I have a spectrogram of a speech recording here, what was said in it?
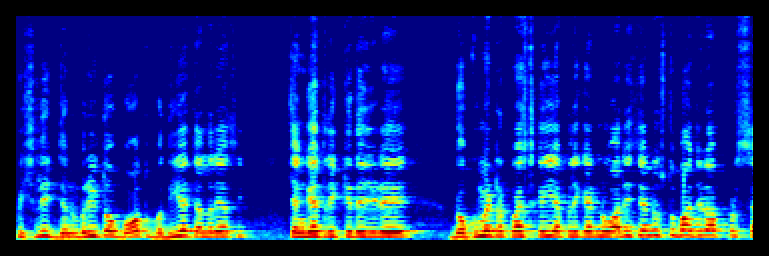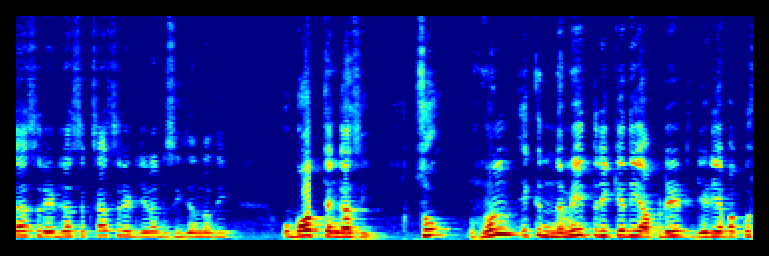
ਪਿਛਲੀ ਜਨਵਰੀ ਤੋਂ ਬਹੁਤ ਵਧੀਆ ਚੱਲ ਰਿਹਾ ਸੀ, ਚੰਗੇ ਤਰੀਕੇ ਦੇ ਜਿਹੜੇ ਡਾਕੂਮੈਂਟ ਰਿਕੁਐਸਟ ਕਈ ਐਪਲੀਕੈਂਟ ਨੂੰ ਆ ਰਹੀ ਸੀ ਐਂਡ ਉਸ ਤੋਂ ਬਾਅਦ ਜਿਹੜਾ ਪ੍ਰੋਸੈਸ ਰੇਟ ਜਾਂ ਸਕਸੈਸ ਰੇਟ ਜਿਹੜਾ ਡਿਸੀਜਨ ਦਾ ਸੀ, ਉਹ ਬਹੁਤ ਚੰਗਾ ਸੀ। ਸੋ ਹੁਣ ਇੱਕ ਨਵੇਂ ਤਰੀਕੇ ਦੀ ਅਪਡੇਟ ਜਿਹੜੀ ਆਪਾਂ ਕੁਝ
